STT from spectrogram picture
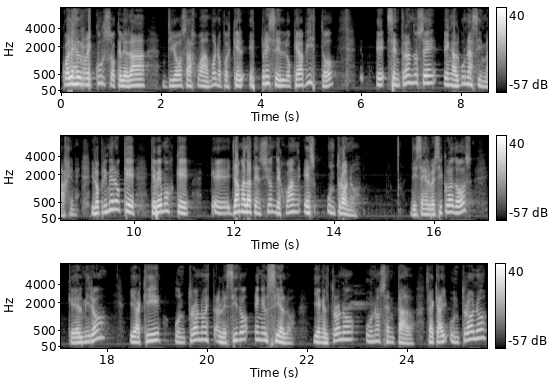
¿cuál es el recurso que le da Dios a Juan? Bueno, pues que exprese lo que ha visto eh, centrándose en algunas imágenes. Y lo primero que, vemos que eh, llama la atención de Juan es un trono. Dice en el versículo 2 que él miró y aquí un trono establecido en el cielo y en el trono uno sentado. O sea que hay un trono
